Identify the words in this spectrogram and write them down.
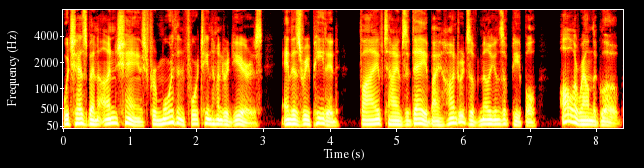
which has been unchanged for more than 1400 years and is repeated five times a day by hundreds of millions of people all around the globe.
